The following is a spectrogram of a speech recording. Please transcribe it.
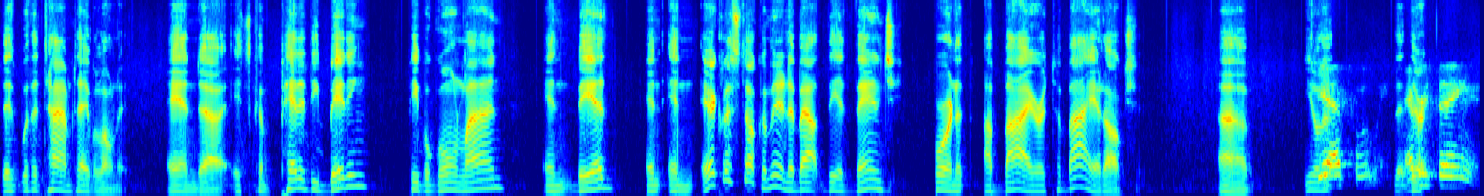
that, with a timetable on it, and uh, it's competitive bidding. People go online and bid. And and Eric, let's talk a minute about the advantage for an, a buyer to buy at auction. Uh, you know, yeah, absolutely. that they're- Everything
